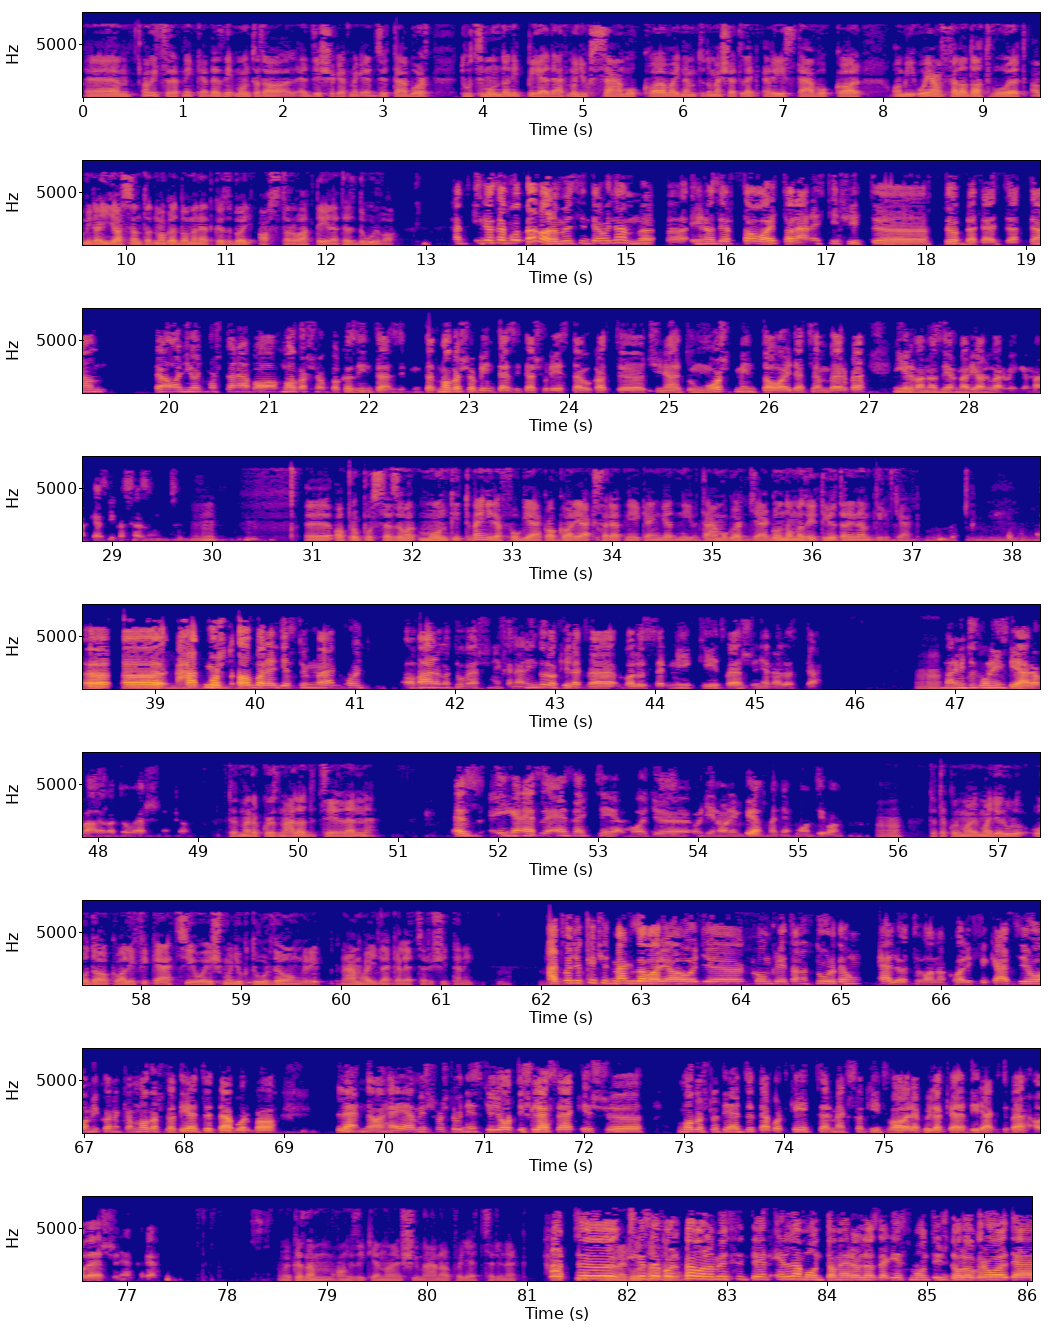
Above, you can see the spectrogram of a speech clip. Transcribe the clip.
Eh, amit szeretnék kérdezni, mondtad az edzéseket, meg edzőtábort, tudsz mondani példát mondjuk számokkal, vagy nem tudom, esetleg résztávokkal, ami olyan feladat volt, amire így azt mondtad magadban menet közben, hogy azt a rohadt élet, ez durva? Hát igazából bevallom őszintén, hogy nem, én azért tavaly talán egy kicsit többet edzettem, de annyi, hogy mostanában magasabbak az intenzitás, tehát magasabb intenzitású résztávokat csináltunk most, mint tavaly decemberben. Nyilván azért, mert január végén már kezdjük a szezont. Uh-huh. Uh, apropó szezon, Montit mennyire fogják, akarják, szeretnék engedni? Támogatják? Gondolom azért tiltani nem tiltják. Uh, uh, hát most abban egyeztünk meg, hogy a válogató versenyeken elindulok, illetve valószínűleg még két versenyen előtte. Aha. Mármint az olimpiára válogató versenyeken. Tehát már akkor ez nálad cél lenne? Ez, igen, ez, ez egy cél, hogy, hogy én olimpiát menjek Montiban. Aha. Tehát akkor ma- magyarul oda a kvalifikáció, és mondjuk Tour de Hongri, nem? Ha így le kell egyszerűsíteni. Hát mondjuk kicsit megzavarja, hogy konkrétan a Tour de Hongri előtt van a kvalifikáció, amikor nekem magaslati edzőtáborba lenne a helyem, és most úgy néz ki, hogy ott is leszek, és magaslati edzőtábort kétszer megszakítva repülök el direktbe a versenyekre. Amikor ez nem hangzik ilyen nagyon simának, vagy egyszerűnek. Hát igazából bevallom őszintén, én lemondtam erről az egész Montis dologról, de,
